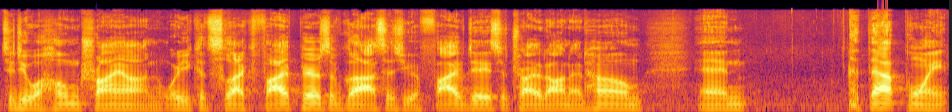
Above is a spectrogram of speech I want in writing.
to do a home try on where you could select five pairs of glasses. You have five days to try it on at home. And at that point,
